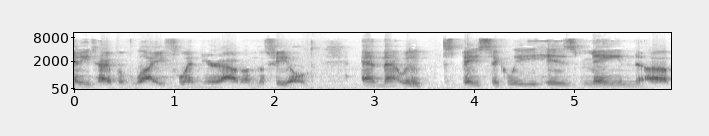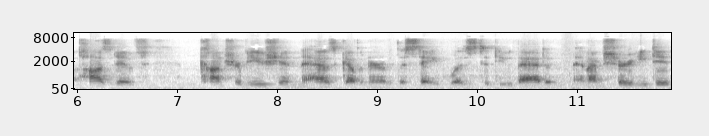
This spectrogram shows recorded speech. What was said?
any type of life when you're out on the field. And that was basically his main uh, positive contribution as governor of the state was to do that, and, and I'm sure he did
